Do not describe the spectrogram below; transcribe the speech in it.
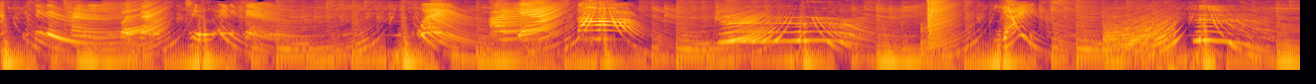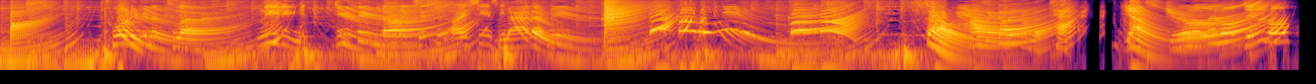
You think a Chinese foot that do anything? Wait, 20 minutes left. Needy, do you think non-existent icy is mad at me? So, how's it going with tech? Just drew a little doodle.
